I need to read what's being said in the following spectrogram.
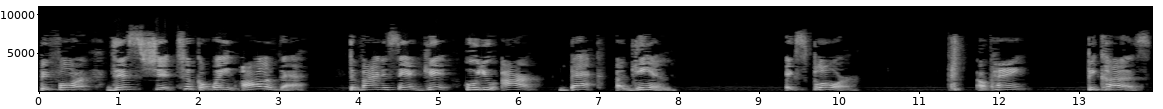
before this shit took away all of that. Divine is saying, get who you are back again. Explore. Okay? Because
